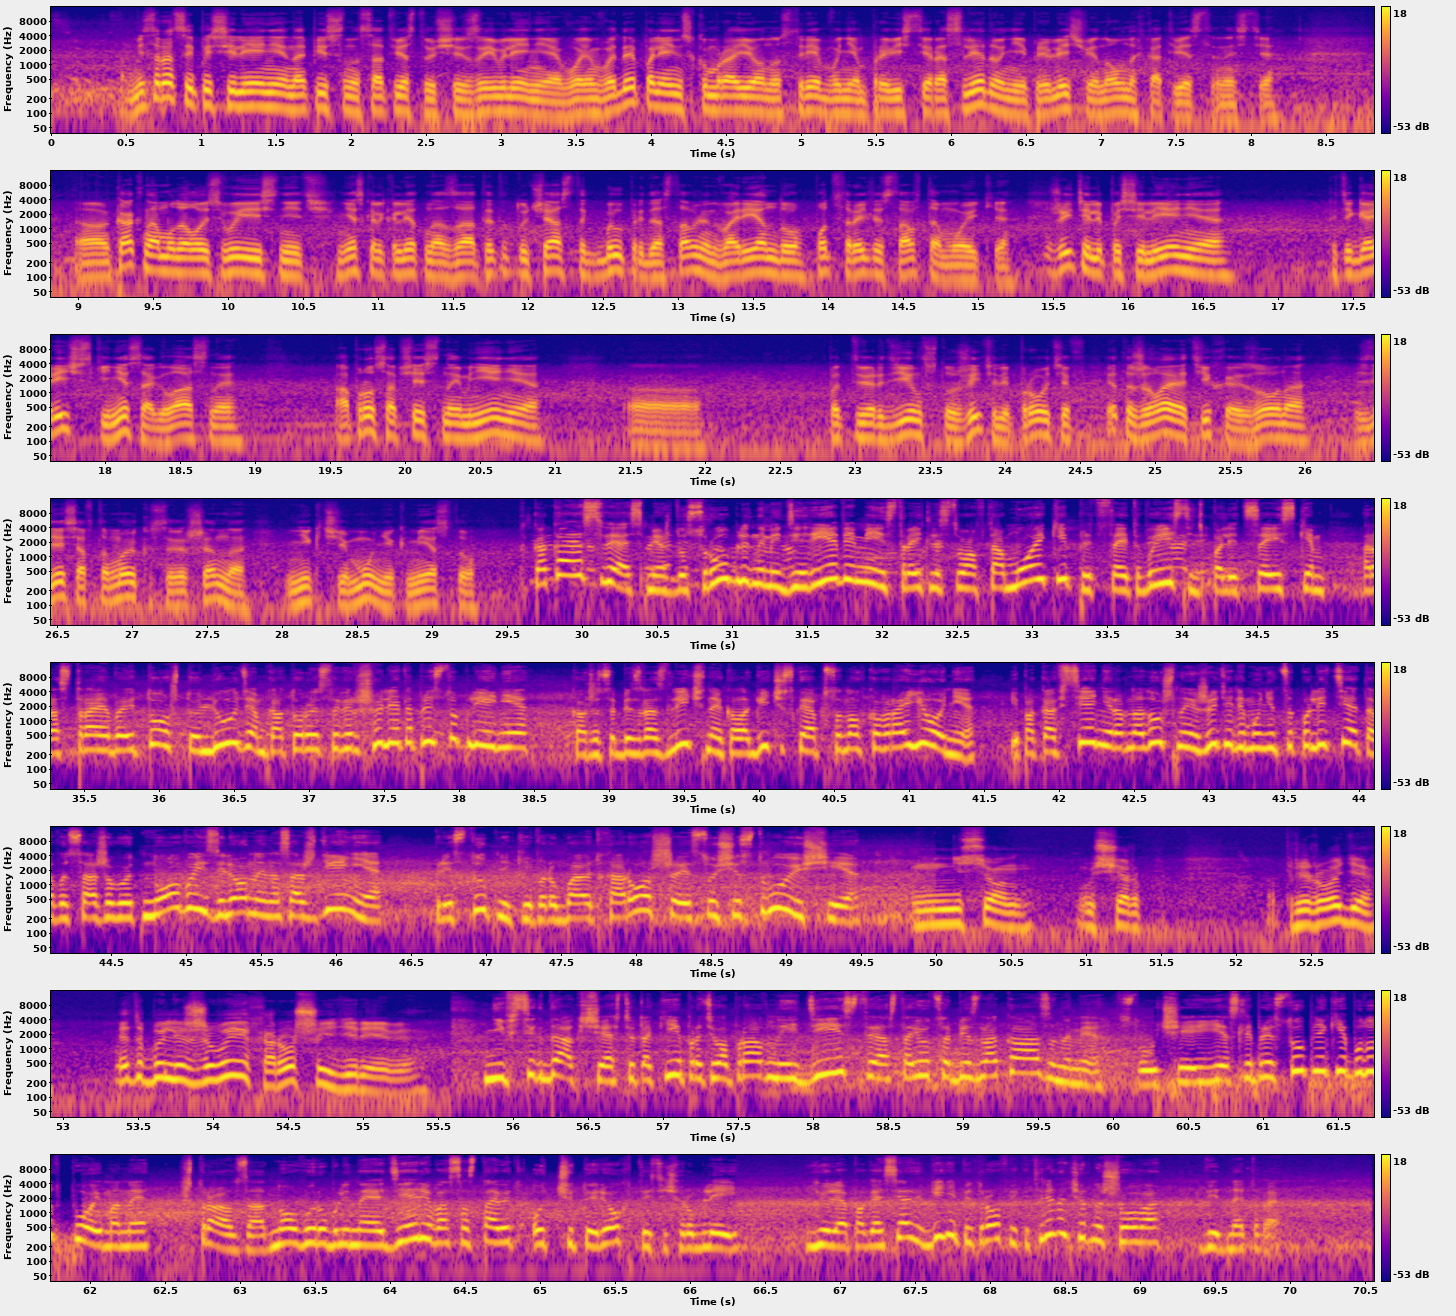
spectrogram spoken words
Администрации поселения написано соответствующее заявление в МВД по Ленинскому району с требованием провести расследование и привлечь виновных к ответственности. Э, как нам удалось выяснить, несколько лет назад этот участок был предоставлен в аренду под строительство автомойки. Жители поселения категорически не согласны. Опрос общественное мнение э, подтвердил, что жители против. Это жилая тихая зона. Здесь автомойка совершенно ни к чему, ни к месту. Какая связь между срубленными деревьями и строительством автомойки, предстоит выяснить полицейским. Расстраивает то, что людям, которые совершили это преступление, кажется безразлична экологическая обстановка в районе. И пока все неравнодушные жители муниципалитета высаживают новые зеленые насаждения, преступники вырубают хорошие, существующие. Несен ущерб природе. Это были живые, хорошие деревья. Не всегда, к счастью, такие противоправные действия остаются безнаказанными. В случае, если преступники будут пойманы, штраф за одно вырубленное дерево составит от 4 тысяч рублей. Юлия Погосян, Евгений Петров, Екатерина Чернышова. Видно ТВ.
